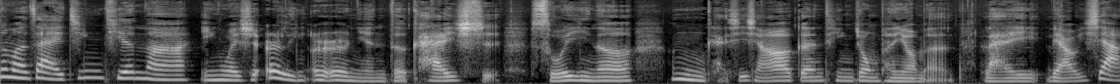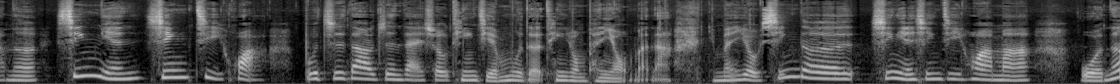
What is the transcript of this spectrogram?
那么在今天呢，因为是二零二二年的开始，所以呢，嗯，凯西想要跟听众朋友们来聊一下呢，新年新计划。不知道正在收听节目的听众朋友们啊，你们有新的新年新计划吗？我呢，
